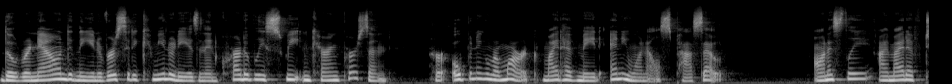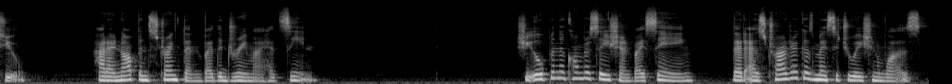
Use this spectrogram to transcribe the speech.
Though renowned in the university community as an incredibly sweet and caring person, her opening remark might have made anyone else pass out. Honestly, I might have too, had I not been strengthened by the dream I had seen. She opened the conversation by saying that, as tragic as my situation was,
